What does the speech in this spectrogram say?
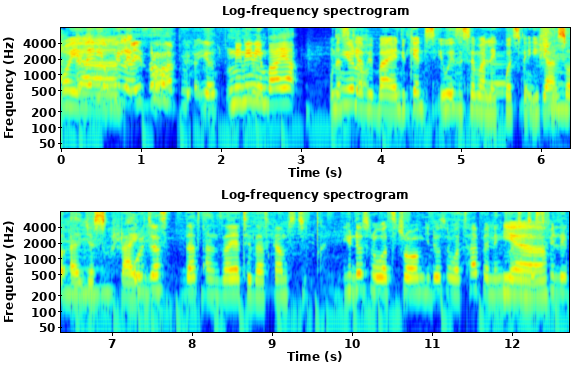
Oh, and then you'll be like yeah. nini mbaya unasikia You know. vibaya and you can't iwezi sema like what's the issue yeah so I'll just cry or just that anxiety that comes to you don't know what's wrong you don't know what's happening but Yeah. you just feel like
